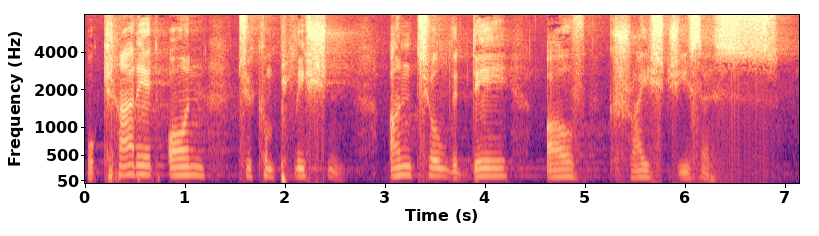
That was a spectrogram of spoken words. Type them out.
will carry it on to completion until the day of Christ Jesus.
